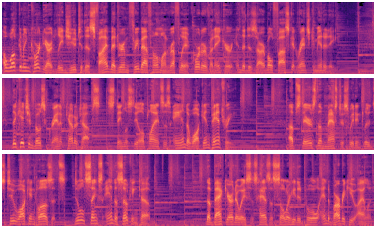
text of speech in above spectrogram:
A welcoming courtyard leads you to this five bedroom, three bath home on roughly a quarter of an acre in the desirable Foskett Ranch community. The kitchen boasts granite countertops, stainless steel appliances, and a walk in pantry. Upstairs, the master suite includes two walk in closets, dual sinks, and a soaking tub. The backyard oasis has a solar heated pool and a barbecue island.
